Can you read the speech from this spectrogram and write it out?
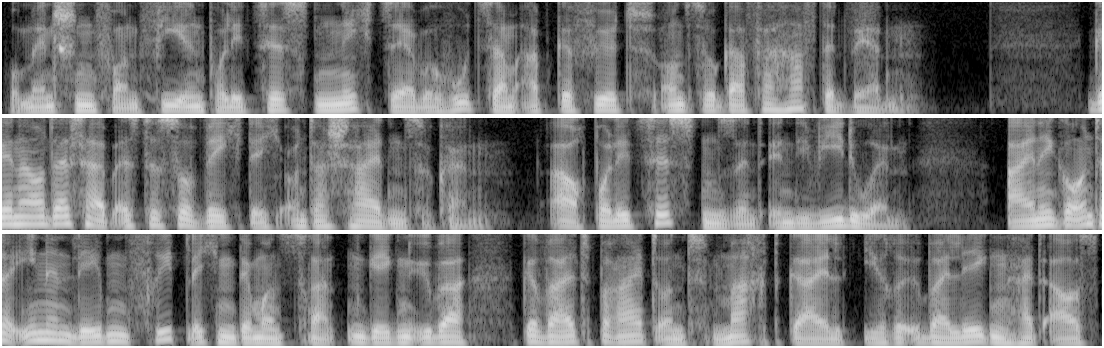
wo Menschen von vielen Polizisten nicht sehr behutsam abgeführt und sogar verhaftet werden. Genau deshalb ist es so wichtig, unterscheiden zu können. Auch Polizisten sind Individuen, Einige unter ihnen leben friedlichen Demonstranten gegenüber gewaltbereit und machtgeil ihre Überlegenheit aus,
